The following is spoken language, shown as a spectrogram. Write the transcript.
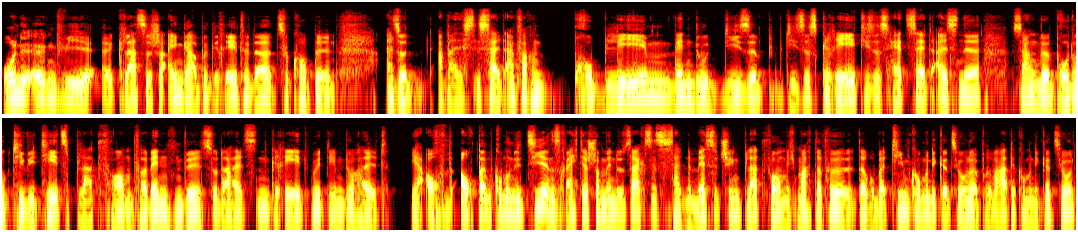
ohne irgendwie äh, klassische Eingabegeräte da zu koppeln. Also, aber es ist halt einfach ein Problem, wenn du diese, dieses Gerät, dieses Headset als eine, sagen wir, Produktivitätsplattform verwenden willst oder als ein Gerät, mit dem du halt ja auch auch beim Kommunizieren, es reicht ja schon, wenn du sagst, es ist halt eine Messaging-Plattform, ich mache dafür darüber Teamkommunikation oder private Kommunikation.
